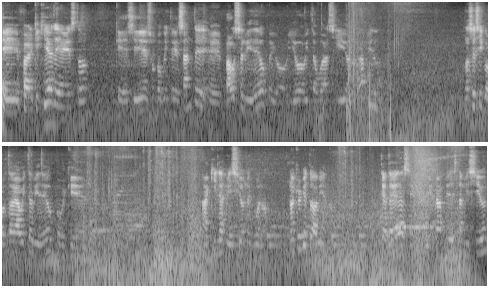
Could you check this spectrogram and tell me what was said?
Eh, para el que quiera leer esto, que sí es un poco interesante, eh, pausa el video, pero yo ahorita voy a seguir a lo rápido. No sé si cortar ahorita el video porque aquí las misiones, bueno, no creo que todavía no. Trataré de hacer muy rápido esta misión,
